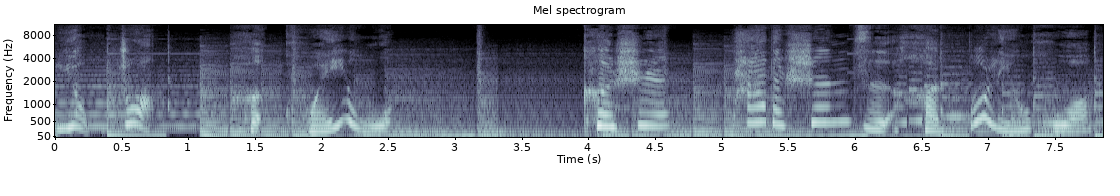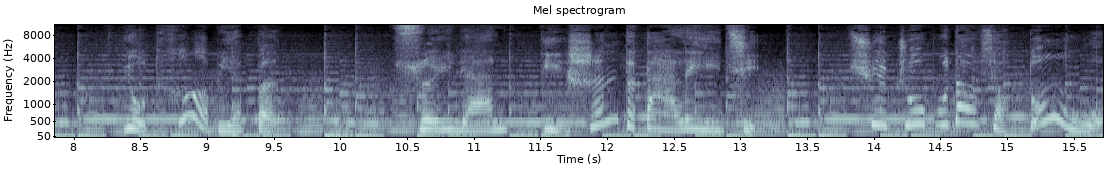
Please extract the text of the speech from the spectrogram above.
又壮，很魁梧。可是它的身子很不灵活，又特别笨。虽然一身的大力气，却捉不到小动物。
